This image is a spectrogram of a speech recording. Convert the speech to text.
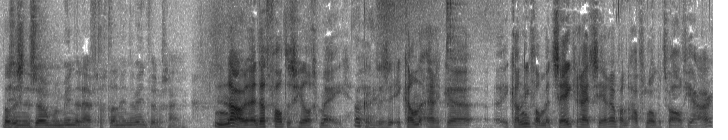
Dat is dus- in de zomer minder heftig dan in de winter waarschijnlijk. nou, en dat valt dus heel erg mee. Oké. Eh, dus ik kan eigenlijk, eh, ik kan in ieder geval met zekerheid zeggen van de afgelopen twaalf jaar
